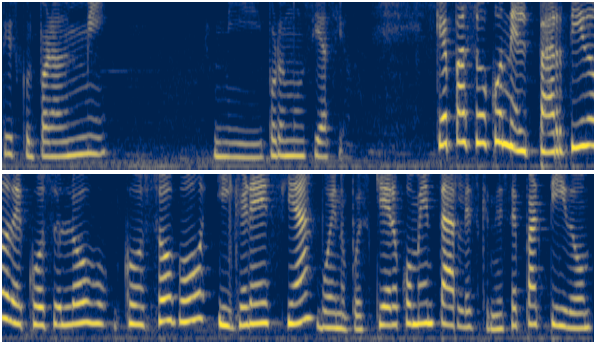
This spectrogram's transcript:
disculparán mi, mi pronunciación. ¿Qué pasó con el partido de Kosovo, Kosovo y Grecia? Bueno, pues quiero comentarles que en este partido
